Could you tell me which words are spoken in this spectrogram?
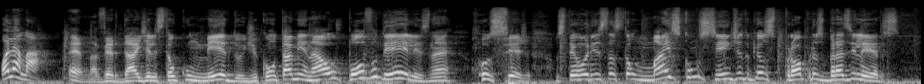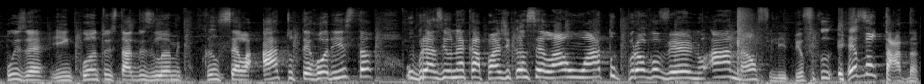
Olha lá. É, na verdade, eles estão com medo de contaminar o povo deles, né? Ou seja, os terroristas estão mais conscientes do que os próprios brasileiros. Pois é, e enquanto o Estado Islâmico cancela ato terrorista, o Brasil não é capaz de cancelar um ato pró-governo. Ah, não, Felipe, eu fico revoltada.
